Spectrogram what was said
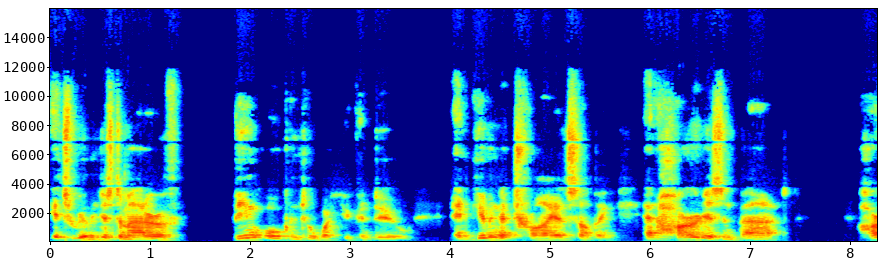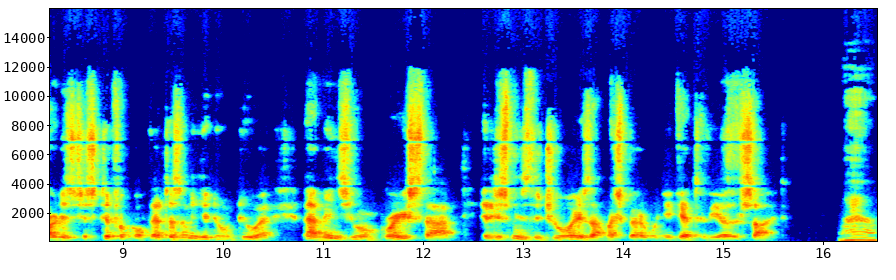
it's really just a matter of being open to what you can do and giving a try at something. And hard isn't bad. Hard is just difficult. That doesn't mean you don't do it. That means you embrace that. It just means the joy is that much better when you get to the other side. Wow.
